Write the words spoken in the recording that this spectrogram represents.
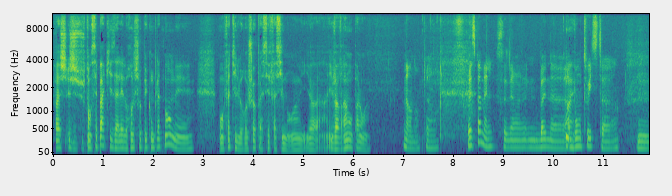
enfin, je, je, pensais pas qu'ils allaient le rechoper complètement, mais bon, en fait, ils le rechopent assez facilement. Hein. Il, va, il va vraiment pas loin. Non, non, clairement. Mais c'est pas mal. C'est une bonne, un bon twist. Mm.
